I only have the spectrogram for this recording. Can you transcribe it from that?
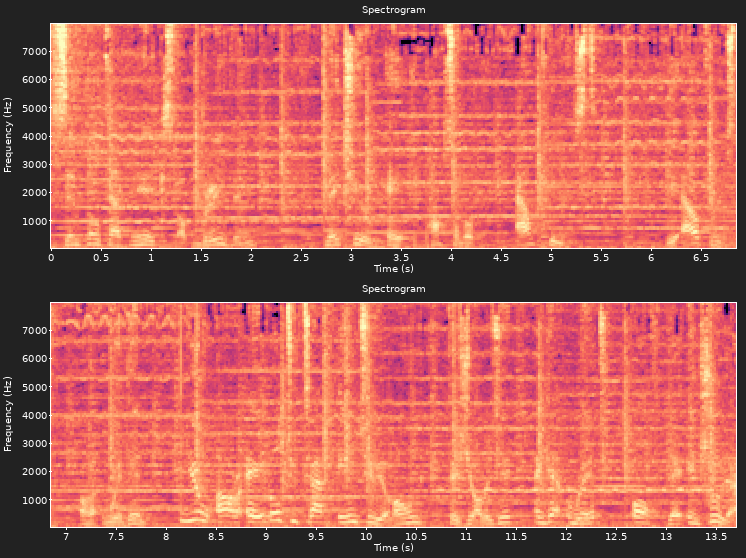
Simple techniques of breathing makes you a possible alchemist. The alchemist within you are able to tap into your own physiology and get rid of the intruder.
